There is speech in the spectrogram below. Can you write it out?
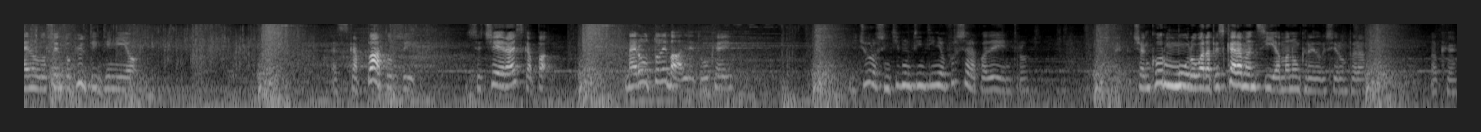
Eh, non lo sento più il tintinio. È scappato, sì. Se c'era, è scappato. Ma hai rotto le balle tu, ok? Giuro, sentivo un tintinio, forse era qua dentro. Aspetta, c'è ancora un muro, guarda, per scaramanzia, ma non credo che si romperà. Ok.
